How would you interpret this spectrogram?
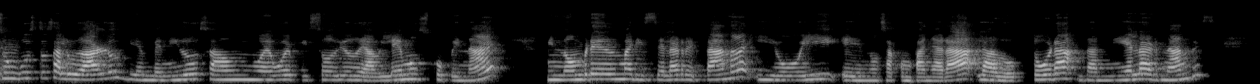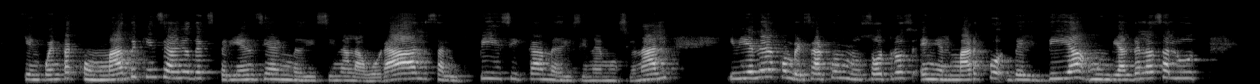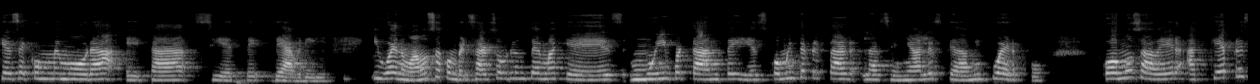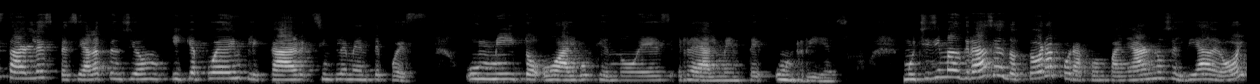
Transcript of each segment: es un gusto saludarlos. Bienvenidos a un nuevo episodio de Hablemos Copenhague. Mi nombre es Marisela Retana y hoy eh, nos acompañará la doctora Daniela Hernández, quien cuenta con más de 15 años de experiencia en medicina laboral, salud física, medicina emocional y viene a conversar con nosotros en el marco del Día Mundial de la Salud que se conmemora eh, cada 7 de abril. Y bueno, vamos a conversar sobre un tema que es muy importante y es cómo interpretar las señales que da mi cuerpo, cómo saber a qué prestarle especial atención y qué puede implicar simplemente pues un mito o algo que no es realmente un riesgo. Muchísimas gracias, doctora, por acompañarnos el día de hoy.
